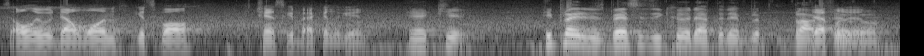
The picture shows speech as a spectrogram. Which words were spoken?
it's only down one, gets ball, chance to get back in the game. Yeah, kid. He played it as best as he could after that block Definitely field did.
